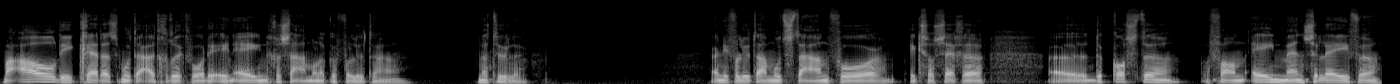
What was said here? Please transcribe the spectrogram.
Maar al die credits moeten uitgedrukt worden in één gezamenlijke valuta. Natuurlijk. En die valuta moet staan voor, ik zou zeggen, uh, de kosten van één mensenleven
